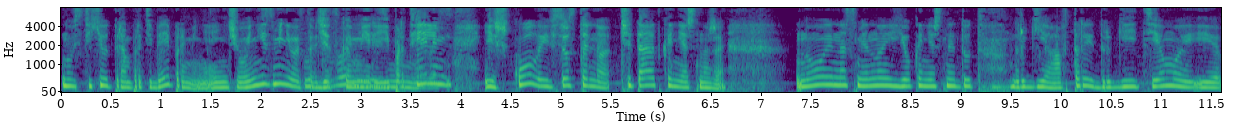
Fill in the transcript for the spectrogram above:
ну, стихи вот прям про тебя и про меня. И ничего не изменилось в Ничего детском не мире. И портфели, изменилось. и школы, и все остальное. Читают, конечно же. Ну и на смену ее, конечно, идут другие авторы, и другие темы, и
